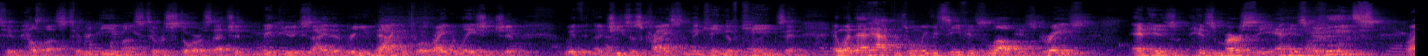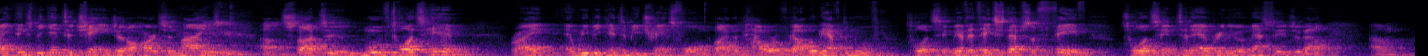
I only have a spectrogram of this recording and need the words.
to help us, to redeem us, to restore us. That should make you excited, bring you back into a right relationship with uh, Jesus Christ and the King of Kings. And, and when that happens, when we receive His love, His grace, and His, His mercy, and His peace, right, things begin to change, and our hearts and minds uh, start to move towards Him, right? And we begin to be transformed by the power of God. But we have to move towards Him. We have to take steps of faith towards Him. Today, I bring you a message about. Um,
